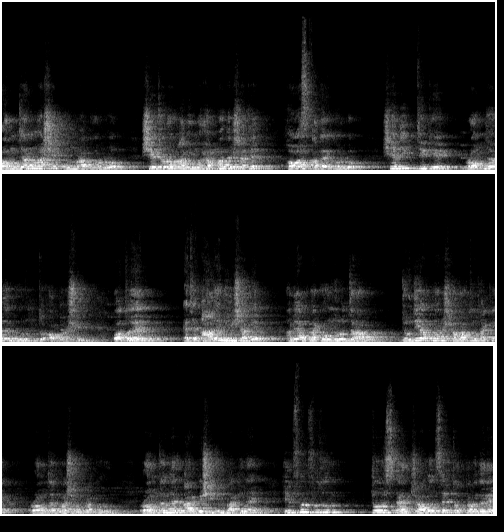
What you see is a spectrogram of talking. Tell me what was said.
রমজান মাসে উমরা করল সেজন্য আমি মোহাম্মদের সাথে হজ আদায় করল সেদিক থেকে রমজানের গুরুত্ব অপরিসীম। অতএব এজ এ আলেম হিসাবে আমি আপনাকে অনুরোধ জানাব, যদি আপনার সামর্থ্য থাকে, রমজান মাসে উমরা করুন। রমজানের আর বেশি দিন বাকি নাই। হিলফুল ফুজুল, ট্যুরস অ্যান্ড ট্রাভেলসের তত্ত্বাবধানে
